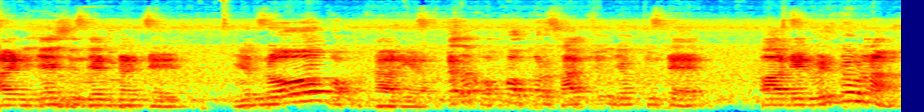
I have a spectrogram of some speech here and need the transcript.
ఆయన చేసింది ఏంటంటే ఎన్నో గొప్ప కార్యాలు. కదా? ఒక్కొక్కరు సాక్ష్యం చెప్తుంటే నేను వింటూ ఉన్నా.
